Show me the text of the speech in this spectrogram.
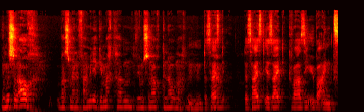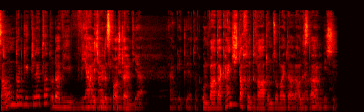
Wir mussten auch, was meine Familie gemacht haben, wir mussten auch genau machen. Mhm. Das, heißt, Ja. das heißt, ihr seid quasi über einen Zaun dann geklettert oder wie, wie kann ich mir das vorstellen? Ja, wir haben geklettert. Und war da kein Stacheldraht und so weiter alles da war da? ein bisschen.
